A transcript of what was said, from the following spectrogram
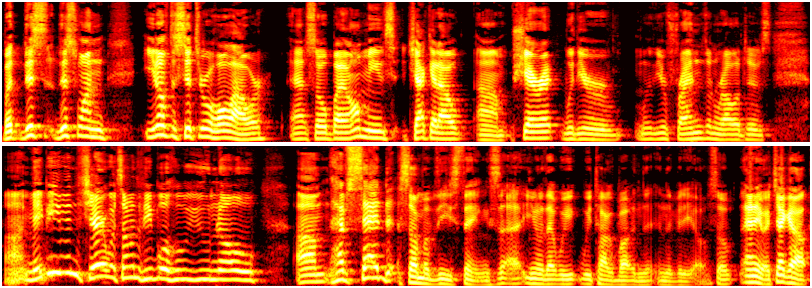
But this this one you don't have to sit through a whole hour uh, so by all means, check it out. Um, share it with your with your friends and relatives. Uh, maybe even share it with some of the people who you know um, have said some of these things. Uh, you know that we, we talk about in the in the video. So anyway, check it out.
